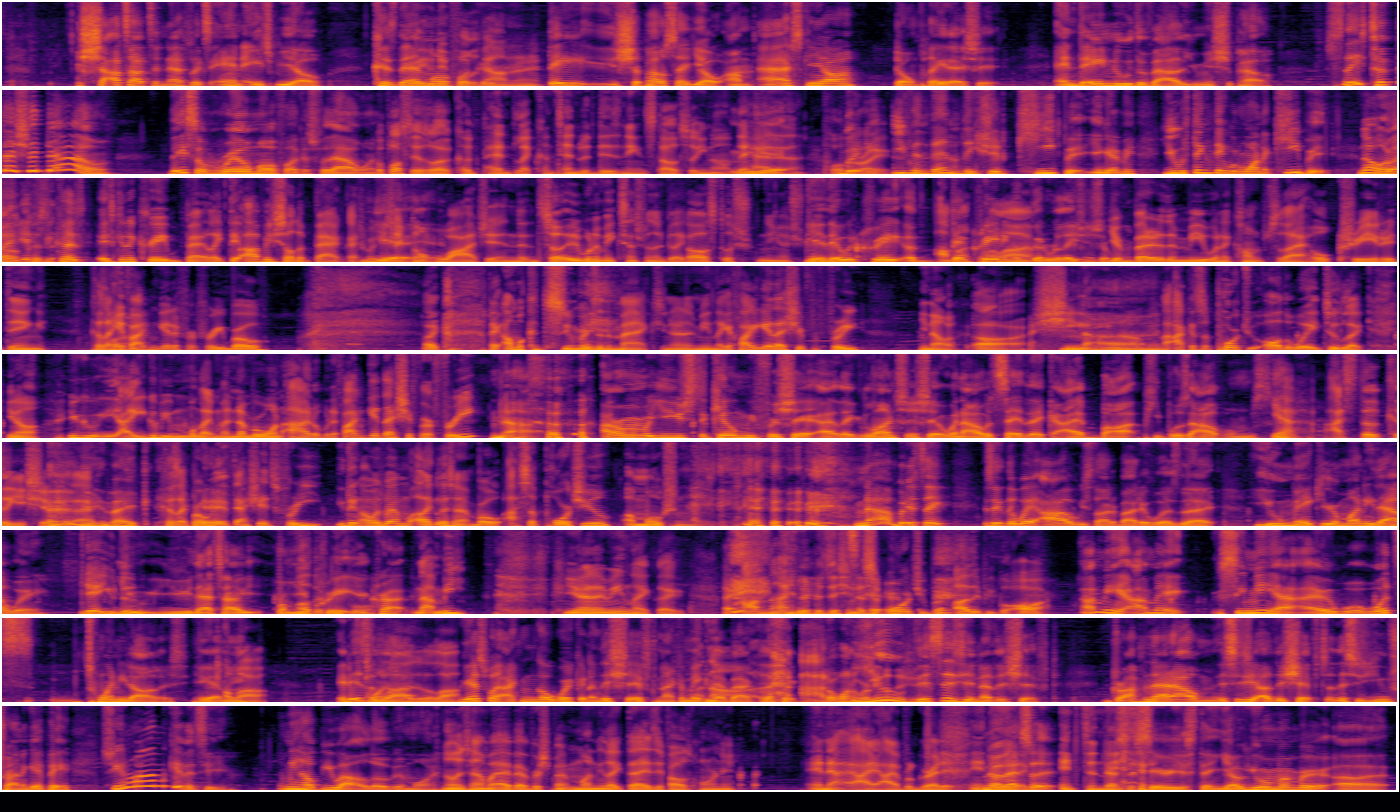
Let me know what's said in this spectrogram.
Shouts out to Netflix and HBO. Cause them They- they motherfuckers, pulled it down, right? they Chappelle said, "Yo, I'm asking y'all, don't play that shit," and they knew the value in Chappelle, so they took that shit down. They some real motherfuckers for that one. but plus, there's a contend like contend with Disney and stuff, so you know they had to pull but the right. even then, they should keep it. You get me? You would think they would want to keep it. No, but no, it's because because it's gonna create bad. Like they obviously saw the backlash where Yeah, like, "Don't yeah. watch it," and then, so it wouldn't make sense for them to be like, "Oh, still sh- you know." stream yeah, they would create a. I'm they're creating a good relationship. You're better than me when it comes to that whole creator thing. Because like if I can get it for free, bro, like like I'm a consumer to the max. You know what I mean? Like if I get that shit for free. You know, oh shit. You know I mean? Like, I can support you all the way too. Like, you know, you could, yeah, you could be more like my number one idol. But if I can get that shit for free, Nah, I remember you used to kill me for shit at like lunch and shit when I would say like I bought people's albums. yeah, I still kill you shit for that. Like- because like, bro, if that shit's free, you think I was bad? Like, listen, bro, I support you emotionally. Nah, but it's like it's like the way I always thought about it was that you make your money that way. Yeah, you do. You, you that's how you, you create people, your crap. not me. You know what I mean? Like, like, like I'm not in the position to support you, but other people are. I mean, I make see me. I, I what's twenty dollars? You get A me? lot. It is a lot. is a lot. Guess what? I can go work another shift and I can make Nah, that back real quick. I don't wanna You, shift. this is your another shift. Dropping that album. This is your other shift. So this is you trying to get paid. So you know what? Let me give it to you. Let me help you out a little bit more. The only time I've ever spent money like that is if I was horny, and I I, I regret it. in- No, that's like, a instantly. That's a serious thing. Yo, you remember? uh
